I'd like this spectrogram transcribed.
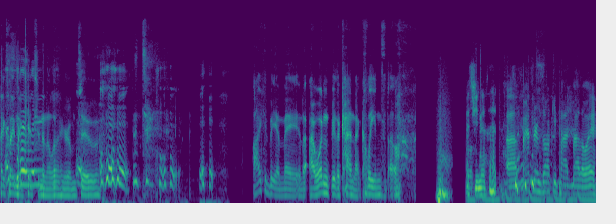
That's clean the so kitchen lame. and the living room too. I could be a maid. I wouldn't be the kind that cleans though. Did you know that? Uh, bathroom's occupied, by the way.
